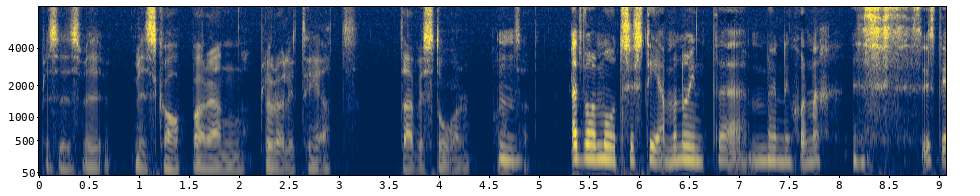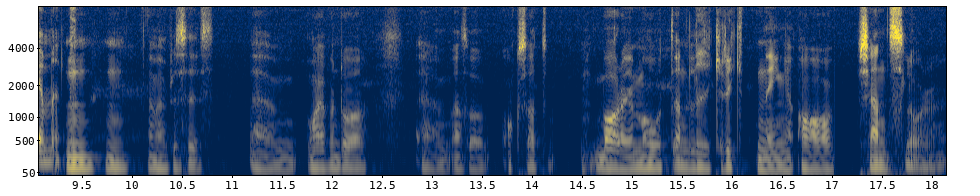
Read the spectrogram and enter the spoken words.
Precis, vi, vi skapar en pluralitet där vi står på något mm. sätt. Att vara mot systemen och inte människorna i systemet. Mm, mm. Ja, men precis. Um, och även då um, alltså också att vara emot en likriktning av känslor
